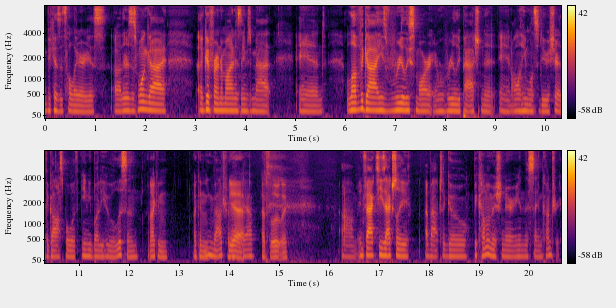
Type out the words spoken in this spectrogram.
because it's hilarious. Uh, there's this one guy, a good friend of mine. His name's Matt, and love the guy. He's really smart and really passionate, and all he wants to do is share the gospel with anybody who will listen. And I can, I can, can vouch for yeah, that. Yeah, absolutely. Um, in fact, he's actually about to go become a missionary in this same country,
